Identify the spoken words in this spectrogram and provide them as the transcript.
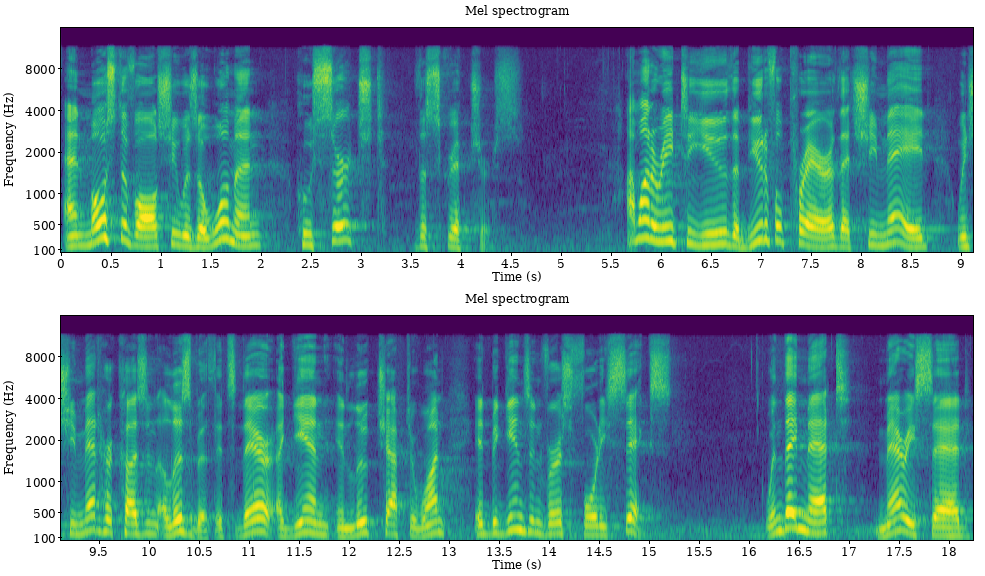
and most of all, she was a woman who searched the scriptures. I want to read to you the beautiful prayer that she made when she met her cousin Elizabeth. It's there again in Luke chapter 1. It begins in verse 46. When they met, Mary said,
